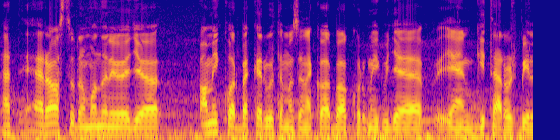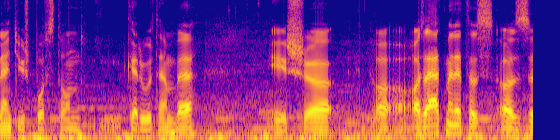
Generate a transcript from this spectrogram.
Hát erre azt tudom mondani, hogy amikor bekerültem a zenekarba, akkor még ugye ilyen gitáros billentyűs poszton kerültem be, és az átmenet az, az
